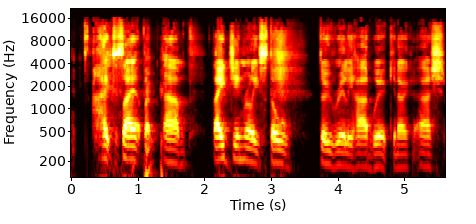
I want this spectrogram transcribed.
I hate to say it but um, they generally still do really hard work. You know, uh, sh-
